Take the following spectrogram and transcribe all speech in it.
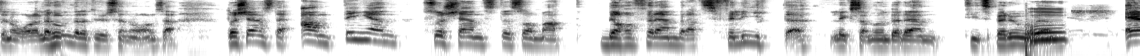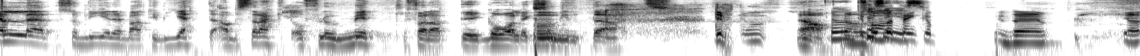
000 år eller 100 000 år. Så här, då känns det antingen så känns det som att det har förändrats för lite liksom under den tidsperioden. Mm. Eller så blir det bara typ jätteabstrakt och flummigt för att det går liksom Mm. inte att... Det, Ja. Ja, Ja. precis. Det, ja,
